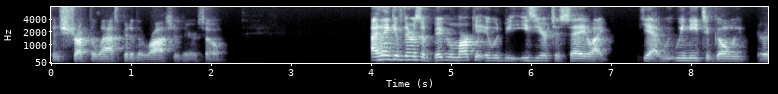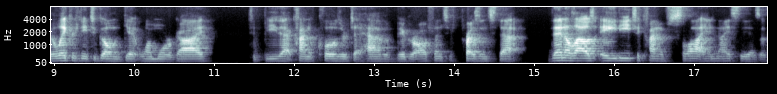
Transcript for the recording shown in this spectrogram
construct the last bit of the roster there so I think if there was a bigger market, it would be easier to say like, yeah, we, we need to go and or the Lakers need to go and get one more guy to be that kind of closer to have a bigger offensive presence that then allows AD to kind of slot in nicely as a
